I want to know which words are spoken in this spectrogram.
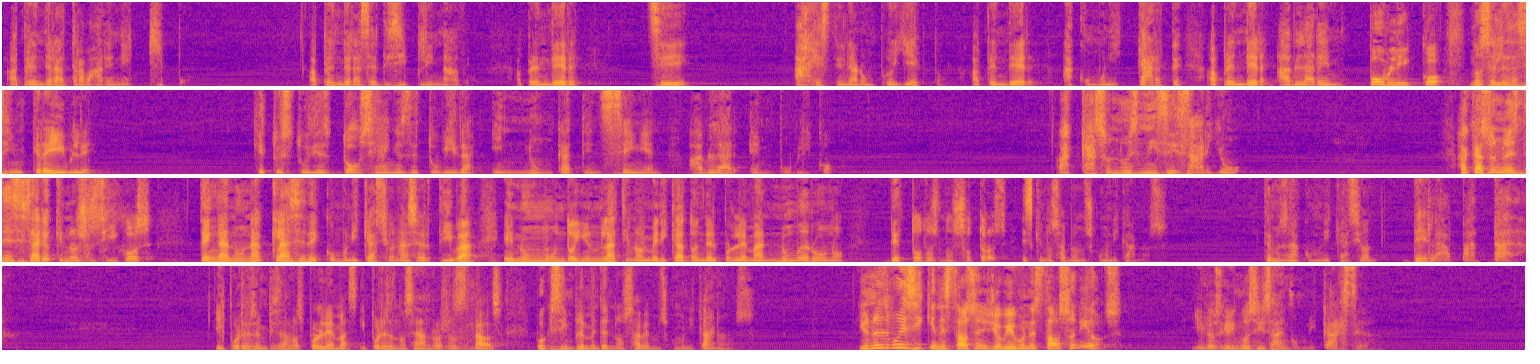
Aprender a trabajar en equipo. Aprender a ser disciplinado. Aprender, ¿sí? a gestionar un proyecto, aprender a comunicarte, aprender a hablar en público. ¿No se les hace increíble que tú estudies 12 años de tu vida y nunca te enseñen a hablar en público? ¿Acaso no es necesario? ¿Acaso no es necesario que nuestros hijos tengan una clase de comunicación asertiva en un mundo y en Latinoamérica donde el problema número uno de todos nosotros es que no sabemos comunicarnos? Tenemos una comunicación de la patada. Y por eso empiezan los problemas y por eso no se dan los resultados. Porque simplemente no sabemos comunicarnos. Yo no les voy a decir que en Estados Unidos, yo vivo en Estados Unidos. Y los gringos sí saben comunicarse.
